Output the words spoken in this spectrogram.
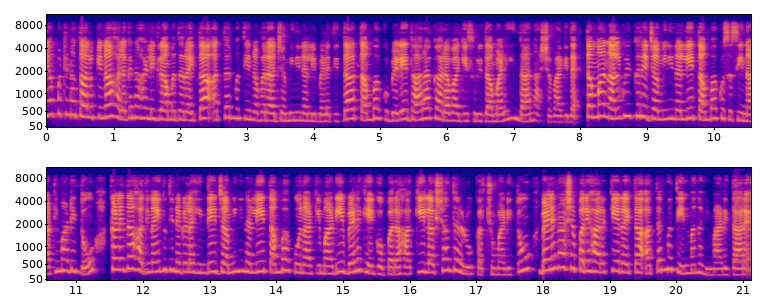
ಪಿರಿಯಾಪಟ್ಟಣ ತಾಲೂಕಿನ ಹಲಗನಹಳ್ಳಿ ಗ್ರಾಮದ ರೈತ ಅತ್ತರ್ಮತಿನವರ ಜಮೀನಿನಲ್ಲಿ ಬೆಳೆದಿದ್ದ ತಂಬಾಕು ಬೆಳೆ ಧಾರಾಕಾರವಾಗಿ ಸುರಿದ ಮಳೆಯಿಂದ ನಾಶವಾಗಿದೆ. ತಮ್ಮ ನಾಲ್ಕು ಎಕರೆ ಜಮೀನಿನಲ್ಲಿ ತಂಬಾಕು ಸಸಿ ನಾಟಿ ಮಾಡಿದ್ದು, ಕಳೆದ ಹದಿನೈದು ದಿನಗಳ ಹಿಂದೆ ಜಮೀನಿನಲ್ಲಿ ತಂಬಾಕು ನಾಟಿ ಮಾಡಿ ಬೆಳೆಗೆ ಗೊಬ್ಬರ ಹಾಕಿ ಲಕ್ಷಾಂತರ ರು ಖರ್ಚು ಮಾಡಿದ್ದು, ಬೆಳೆ ನಾಶ ಪರಿಹಾರಕ್ಕೆ ರೈತ ಅತ್ತರ್ಮತೀನ್ ಮನವಿ ಮಾಡಿದ್ದಾರೆ.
